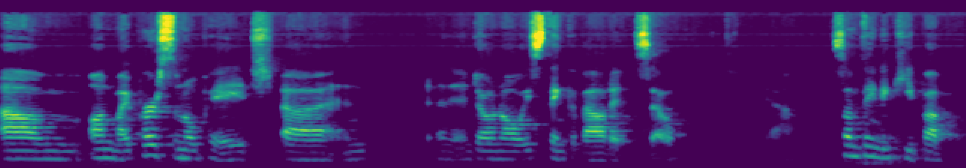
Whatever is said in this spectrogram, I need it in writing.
um, on my personal page, uh, and and don't always think about it. So, something to keep up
